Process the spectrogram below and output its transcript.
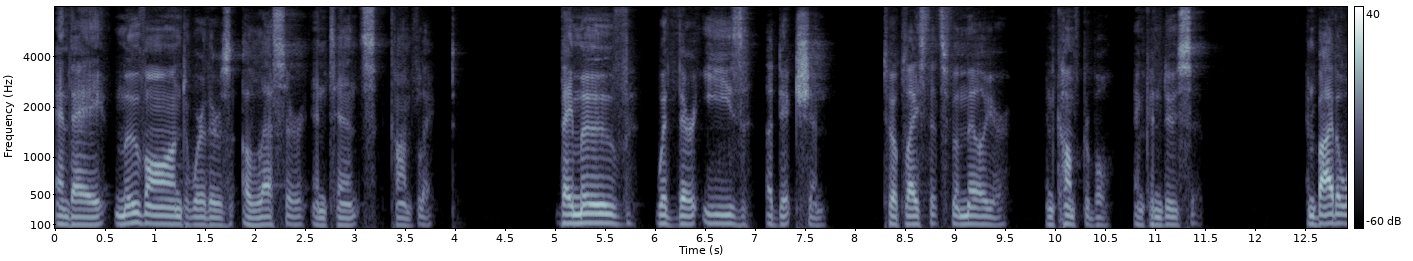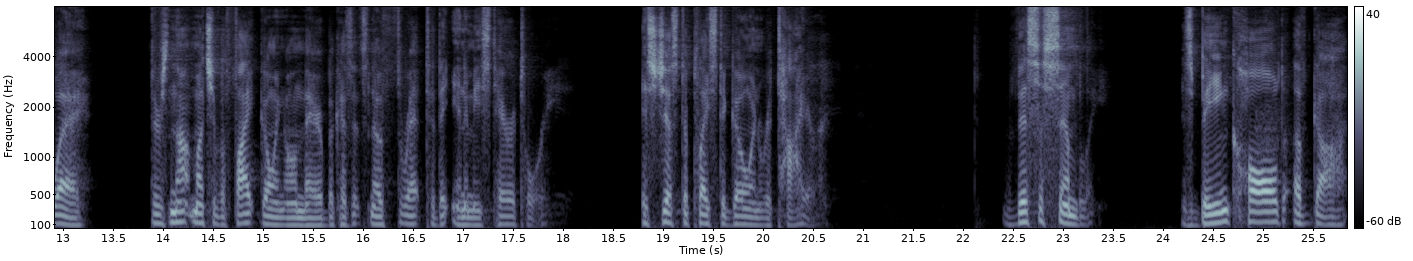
And they move on to where there's a lesser intense conflict. They move with their ease addiction to a place that's familiar and comfortable and conducive. And by the way, there's not much of a fight going on there because it's no threat to the enemy's territory. It's just a place to go and retire. This assembly is being called of God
